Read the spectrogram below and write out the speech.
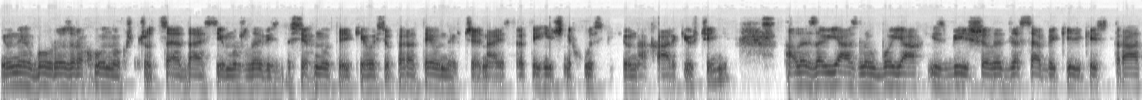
і в них був розрахунок, що це дасть їм можливість досягнути якихось оперативних чи навіть стратегічних успіхів на Харківщині, але зав'язли в боях і збільшили для себе кількість втрат.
